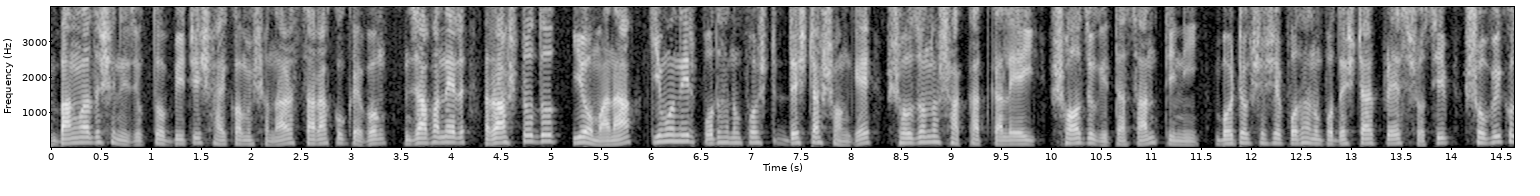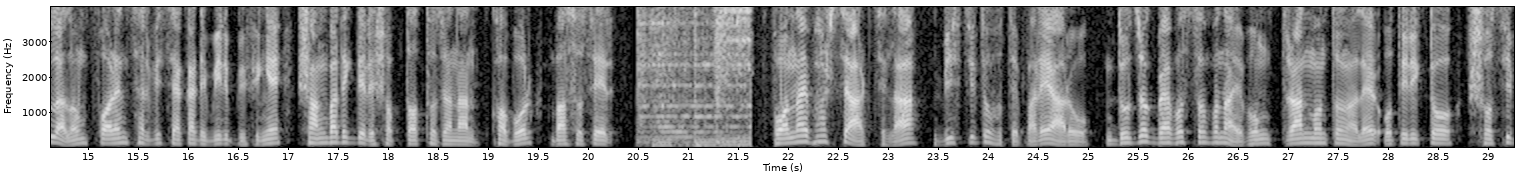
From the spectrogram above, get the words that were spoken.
বাংলাদেশে নিযুক্ত ব্রিটিশ হাইকমিশনার সারাকুক এবং জাপানের রাষ্ট্রদূত ইয়োমানা কিমনির প্রধান উপদেষ্টার সঙ্গে সৌজন্য সাক্ষাৎকালে এই সহযোগিতা চান তিনি। বৈঠক শেষে প্রধান উপদেষ্টার প্রেস সচিব শফিকুল আলম ফরেন সার্ভিস একাডেমির ব্রিফিংয়ে সাংবাদিকদের এসব তথ্য জানান। খবর বাসসের। বন্যায় ভাসছে আট জেলা বিস্তৃত হতে পারে আরও। দুর্যোগ ব্যবস্থাপনা এবং ত্রাণ মন্ত্রণালয়ের অতিরিক্ত সচিব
